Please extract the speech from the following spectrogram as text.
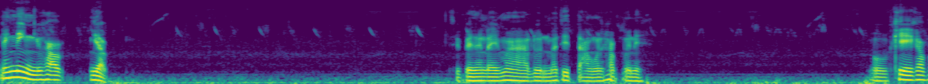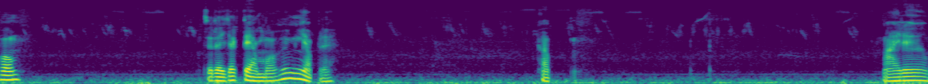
นิ่งๆอยู่ครับเงียบจะเป็นยังไงมาลุ้นมาติดตามกันครับวันนี้ โอเคครับผม จะได้จักแต้มบ่คือเงียบเลย ครับ ไม้เดิม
